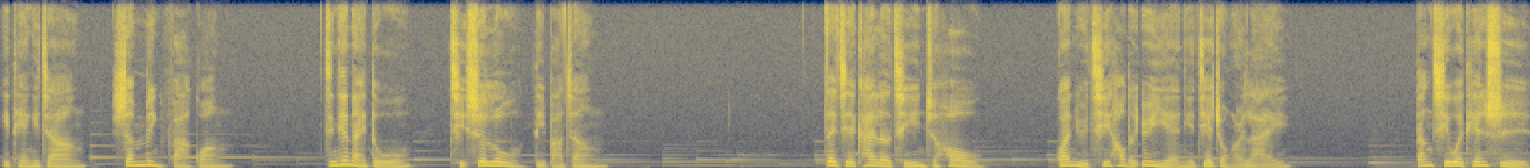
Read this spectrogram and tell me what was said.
一天一章，生命发光。今天来读启示录第八章。在揭开了七印之后，关于七号的预言也接踵而来。当七位天使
